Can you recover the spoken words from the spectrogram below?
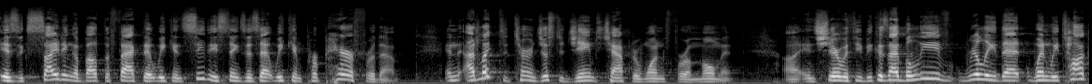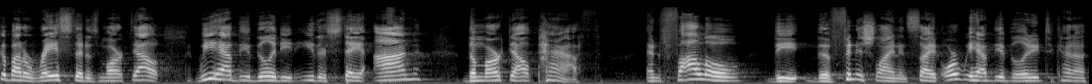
is exciting about the fact that we can see these things is that we can prepare for them. And I'd like to turn just to James chapter 1 for a moment uh, and share with you because I believe really that when we talk about a race that is marked out, we have the ability to either stay on the marked out path and follow the, the finish line in sight, or we have the ability to kind of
